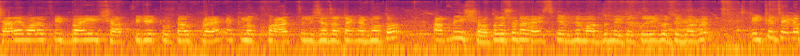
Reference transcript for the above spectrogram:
সাড়ে বারো ফিট বাই সাত ফিটের টোটাল প্রায় এক লক্ষ আটচল্লিশ হাজার টাকার মতো। আপনি সতেরোশো টাকা স্কেপের মাধ্যমে এটা তৈরি করতে পারবেন। এটা চাইলে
